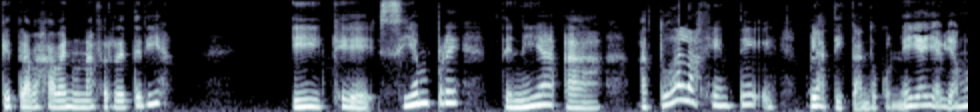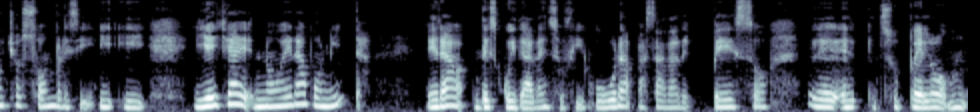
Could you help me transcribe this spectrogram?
que trabajaba en una ferretería y que siempre tenía a, a toda la gente eh, platicando con ella y había muchos hombres y, y, y, ella no era bonita era descuidada en su figura, pasada de eh, eh, su pelo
